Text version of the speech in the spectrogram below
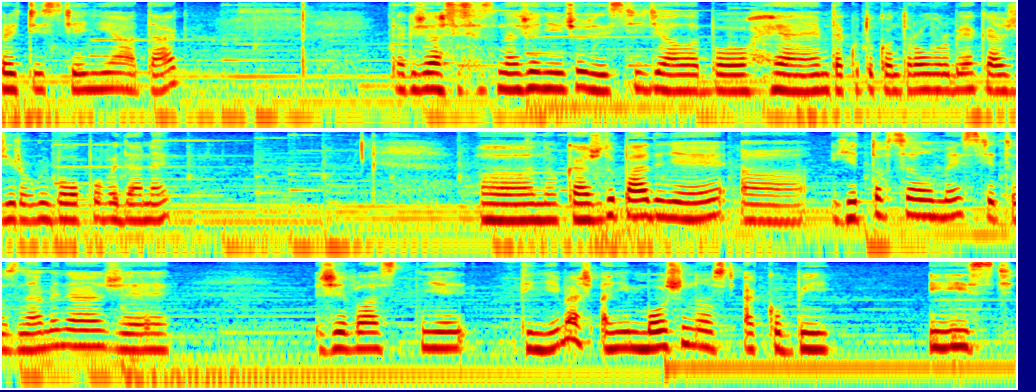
prečistenia a tak. Takže asi sa snažia niečo zistiť, alebo ja neviem, takúto kontrolu robia každý rok, by bolo povedané. Uh, no každopádne uh, je to v celom meste, to znamená, že, že vlastne ty nemáš ani možnosť akoby ísť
